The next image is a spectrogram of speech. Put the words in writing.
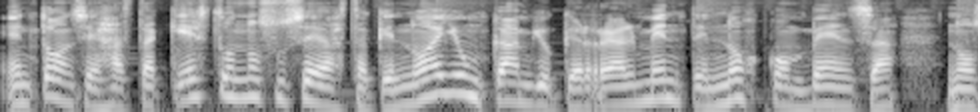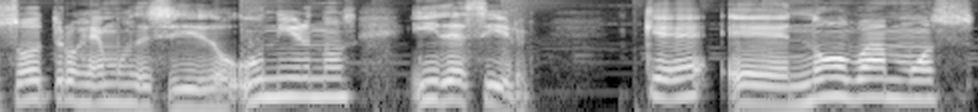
Entonces, hasta que esto no suceda, hasta que no haya un cambio que realmente nos convenza, nosotros hemos decidido unirnos y decir que eh, no vamos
